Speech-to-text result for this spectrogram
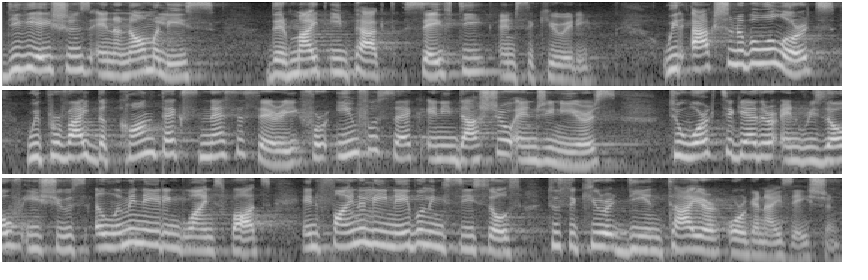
deviations and anomalies that might impact safety and security. With actionable alerts, we provide the context necessary for InfoSec and industrial engineers to work together and resolve issues, eliminating blind spots, and finally enabling CISOs to secure the entire organization.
